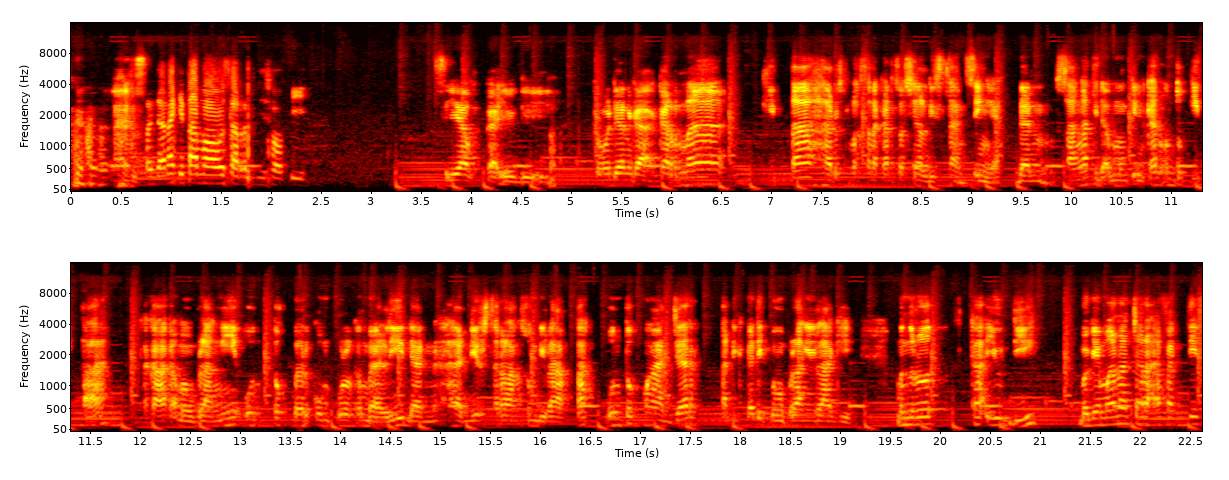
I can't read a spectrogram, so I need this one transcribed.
Rencana kita mau share di Shopee. Siap Kak Yudi. Kemudian Kak, karena kita harus melaksanakan social distancing ya, dan sangat tidak memungkinkan untuk kita, kakak-kakak mau pelangi, untuk berkumpul kembali dan hadir secara langsung di lapak untuk mengajar adik-adik mau pelangi lagi. Menurut Kak Yudi, bagaimana cara efektif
